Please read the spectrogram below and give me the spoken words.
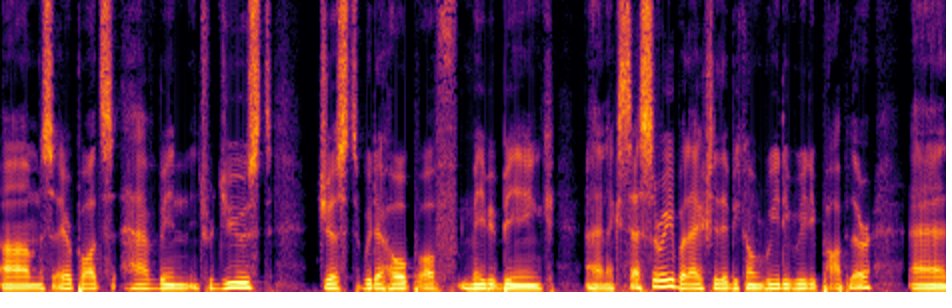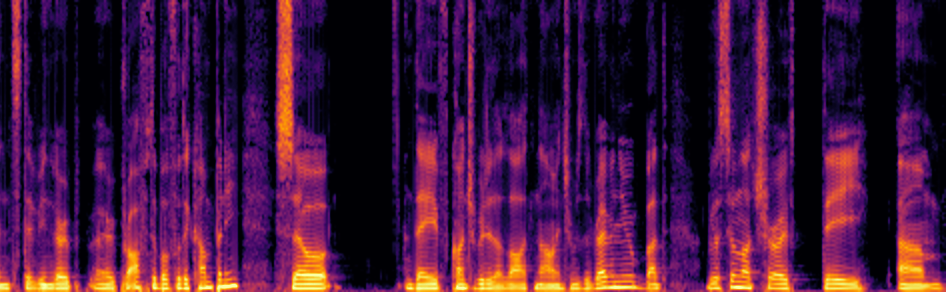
um, so airpods have been introduced just with the hope of maybe being an accessory, but actually they become really, really popular and they've been very, very profitable for the company. So they've contributed a lot now in terms of revenue, but we're still not sure if they, um,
